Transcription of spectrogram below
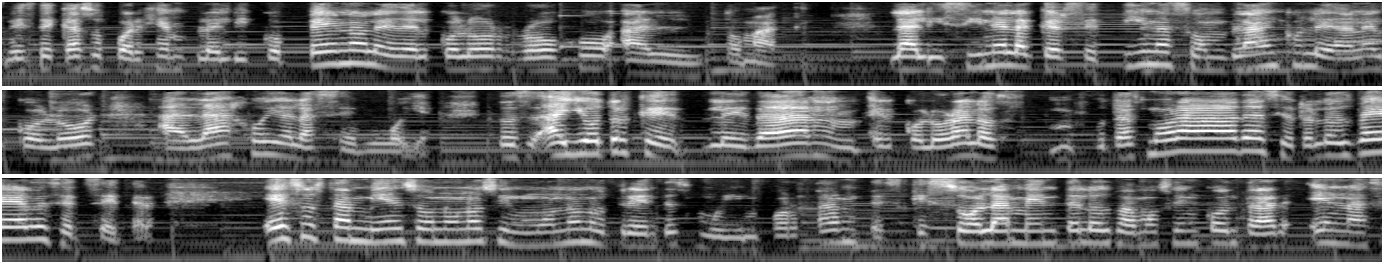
En este caso, por ejemplo, el licopeno le da el color rojo al tomate. La lisina y la quercetina son blancos, le dan el color al ajo y a la cebolla. Entonces, hay otros que le dan el color a las frutas moradas y otros a los verdes, etcétera. Esos también son unos inmunonutrientes muy importantes que solamente los vamos a encontrar en las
